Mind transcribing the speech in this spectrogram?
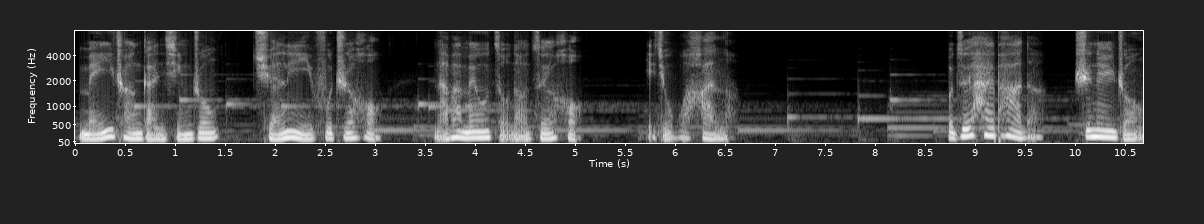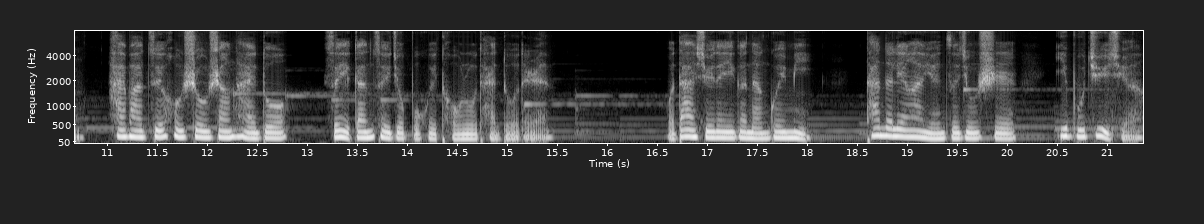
每一场感情中全力以赴之后，哪怕没有走到最后，也就无憾了。我最害怕的是那种害怕最后受伤太多，所以干脆就不会投入太多的人。我大学的一个男闺蜜，他的恋爱原则就是一不拒绝，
